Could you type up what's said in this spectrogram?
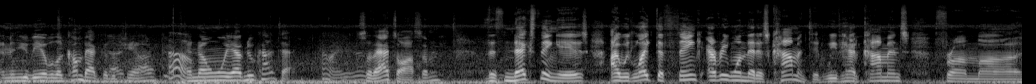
and then you'll be able to come back to the channel Oh. and know when we have new content. Oh, I didn't know. So that's awesome. The next thing is, I would like to thank everyone that has commented. We've had comments from uh,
